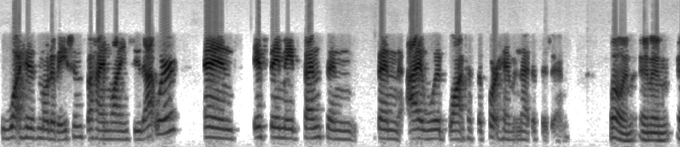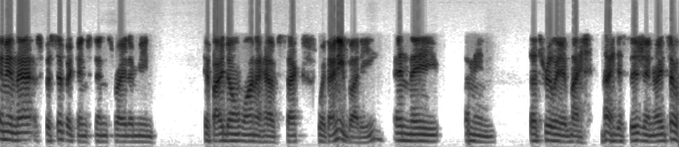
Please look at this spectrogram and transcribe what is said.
what his motivations behind wanting to do that were, and if they made sense, and then I would want to support him in that decision. Well, and and in and in that specific instance, right? I mean, if I don't want to have sex with anybody, and they, I mean, that's really my my decision, right? So,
